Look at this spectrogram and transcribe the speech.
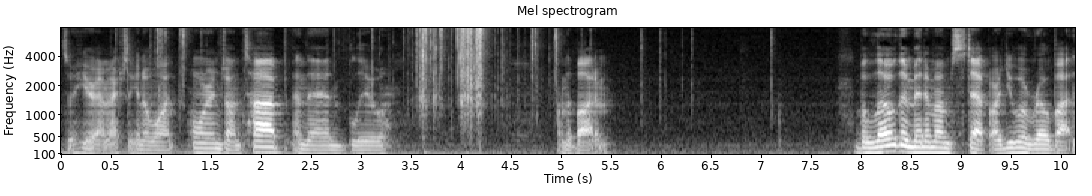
So here I'm actually going to want orange on top and then blue on the bottom. Below the minimum step, are you a robot?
